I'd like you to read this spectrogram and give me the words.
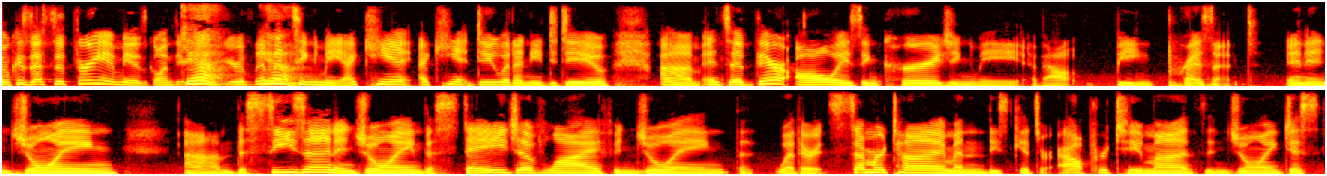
because um, that's the three in me is going, yeah, you're, you're limiting yeah. me. I can't, I can't do what I need to do. Um, and so they're always encouraging me about being present and enjoying um, the season, enjoying the stage of life, enjoying the, whether it's summertime and these kids are out for two months, enjoying just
